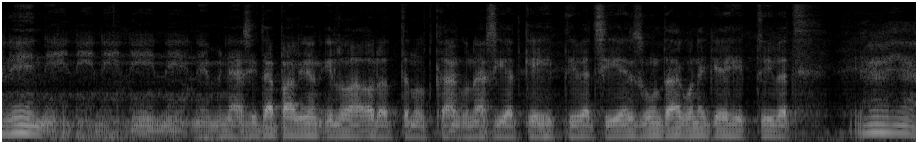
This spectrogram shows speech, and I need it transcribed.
Niin, niin, niin, niin, niin, niin. En minä sitä paljon iloa odottanutkaan, kun asiat kehittyivät siihen suuntaan, kun ne kehittyivät. Joo, joo.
